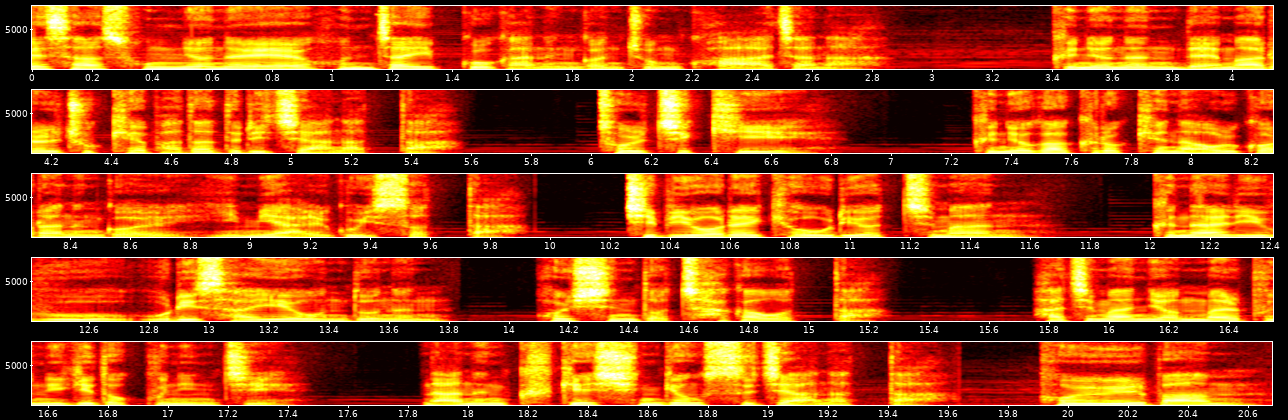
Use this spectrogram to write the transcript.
회사 송년회에 혼자 입고 가는 건 좀 과하잖아. 그녀는 내 말을 좋게 받아들이지 않았다. 솔직히 그녀가 그렇게 나올 거라는 걸 이미 알고 있었다. 12월의 겨울이었지만 그날 이후 우리 사이의 온도는 훨씬 더 차가웠다. 하지만 연말 분위기 덕분인지 나는 크게 신경 쓰지 않았다. 토요일 밤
